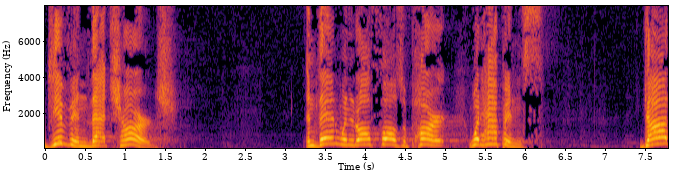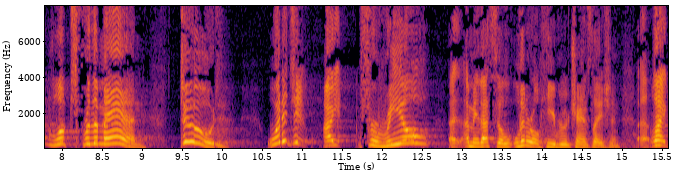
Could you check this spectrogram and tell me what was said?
given that charge. And then when it all falls apart, what happens? God looks for the man. Dude, what did you, are you, for real? I mean, that's the literal Hebrew translation. Uh, like,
